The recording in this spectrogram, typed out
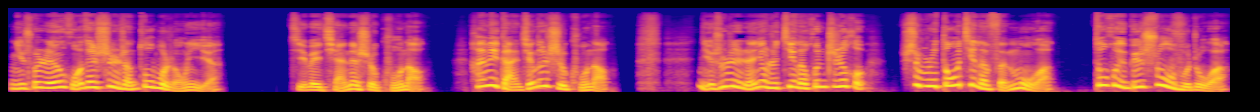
你说人活在世上多不容易啊，既为钱的事苦恼。”还为感情的事苦恼，你说这人要是结了婚之后，是不是都进了坟墓啊？都会被束缚住啊？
